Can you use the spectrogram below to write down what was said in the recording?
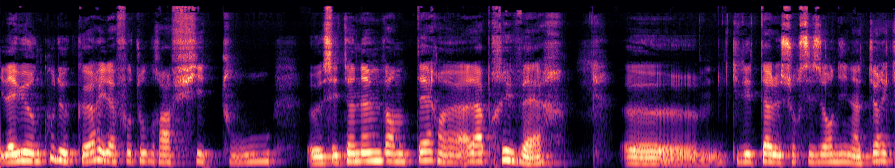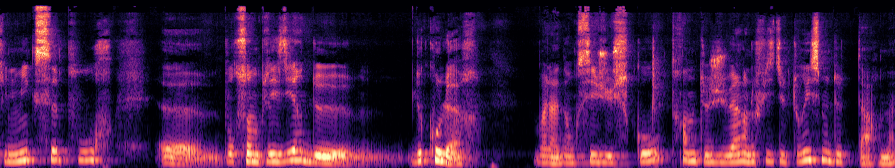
Il a eu un coup de cœur, il a photographié tout. Euh, c'est un inventaire euh, à l'après-vert qu'il étale sur ses ordinateurs et qu'il mixe pour, pour son plaisir de, de couleur. Voilà, donc c'est jusqu'au 30 juin à l'Office du tourisme de Tarbes.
